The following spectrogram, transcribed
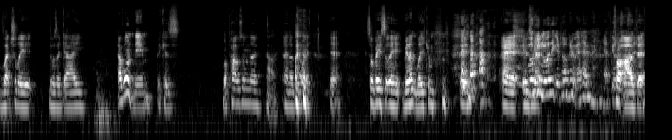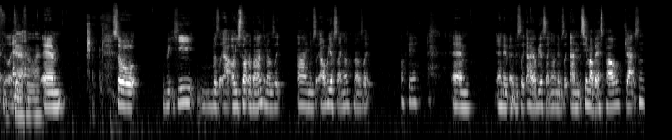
literally there was a guy, I won't name because we're pals with him now Aye. and I don't want to, yeah. So basically, we didn't like him. and, uh, well, ve- you know that you're talking about him. I feel Pro- this is ah, definitely. Definitely. Um, so we, he was like, "Ah, "Are you starting a band?" And I was like, "Ah," and he was like, "I'll be a singer." And I was like, "Okay." Um, and it, it was like, I'll be a singer." And it was like, "And see my best pal Jackson,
